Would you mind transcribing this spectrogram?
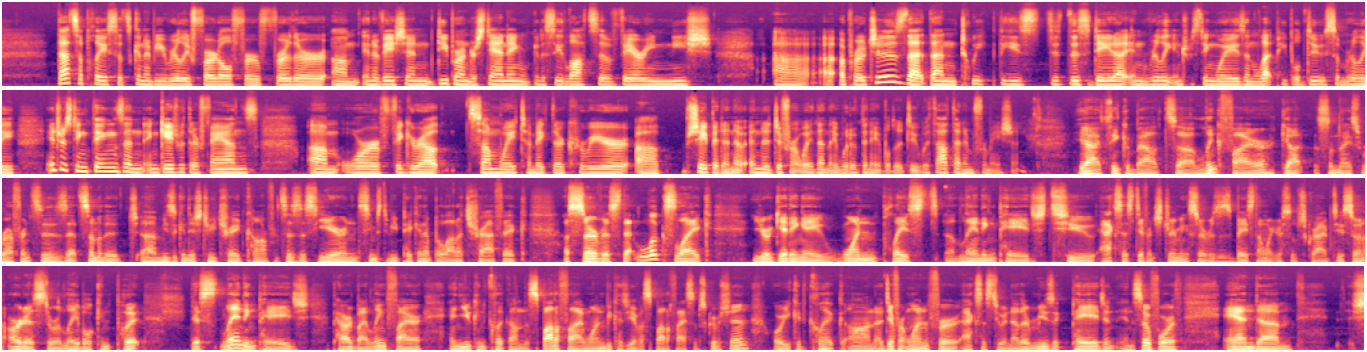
that's a place that's going to be really fertile for further um, innovation, deeper understanding. We're going to see lots of very niche uh, approaches that then tweak these this data in really interesting ways and let people do some really interesting things and engage with their fans um, or figure out some way to make their career uh, shape it in a, in a different way than they would have been able to do without that information. Yeah, I think about uh, Linkfire got some nice references at some of the uh, music industry trade conferences this year and seems to be picking up a lot of traffic. A service that looks like you're getting a one placed uh, landing page to access different streaming services based on what you're subscribed to. So an artist or a label can put this landing page powered by Linkfire, and you can click on the Spotify one because you have a Spotify subscription, or you could click on a different one for access to another music page and, and so forth. And um,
